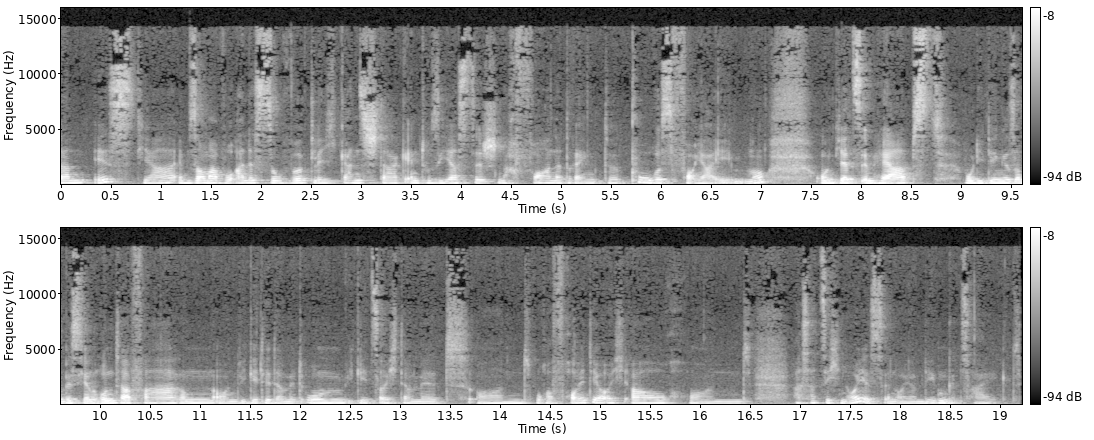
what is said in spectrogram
dann ist, ja, im Sommer, wo alles so wirklich ganz stark enthusiastisch nach vorne drängte, pures Feuer eben. Ne? Und jetzt im Herbst, wo die Dinge so ein bisschen runterfahren und wie geht ihr damit um, wie geht es euch damit und worauf freut ihr euch auch und was hat sich Neues in eurem Leben gezeigt?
